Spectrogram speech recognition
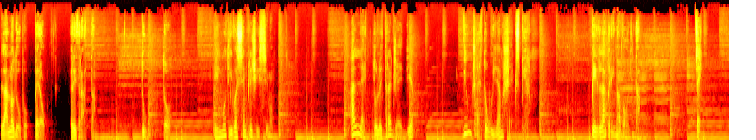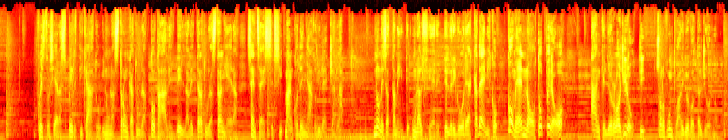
L'anno dopo, però, ritratta tutto. E il motivo è semplicissimo ha letto le tragedie di un certo William Shakespeare. Per la prima volta. Sì. Questo si era sperticato in una stroncatura totale della letteratura straniera senza essersi manco degnato di leggerla. Non esattamente un alfiere del rigore accademico, come è noto però anche gli orologi rotti sono puntuali due volte al giorno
